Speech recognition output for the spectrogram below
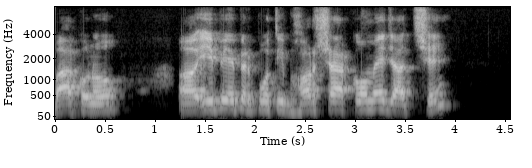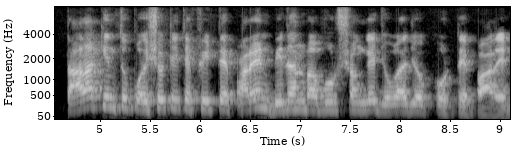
বা কোনো ইপিএফ এর প্রতি ভরসা কমে যাচ্ছে। তারা কিন্তু পঁয়ষট্টিতে ফিরতে পারেন, বিধানবাবুর সঙ্গে যোগাযোগ করতে পারেন।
